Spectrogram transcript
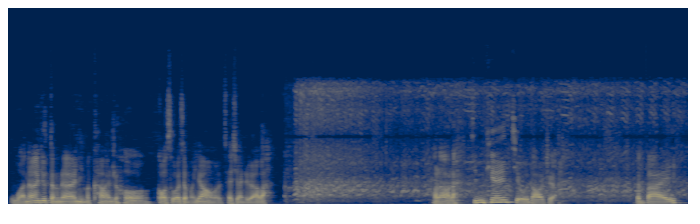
我呢，就等着你们看完之后告诉我怎么样，我再选择吧。好了好了，今天就到这，拜拜。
